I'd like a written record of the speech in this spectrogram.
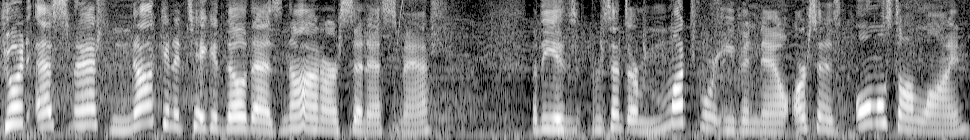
Good S smash. Not going to take it though. That is not an Arsene S smash. But the percents are much more even now. Arsene is almost online.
